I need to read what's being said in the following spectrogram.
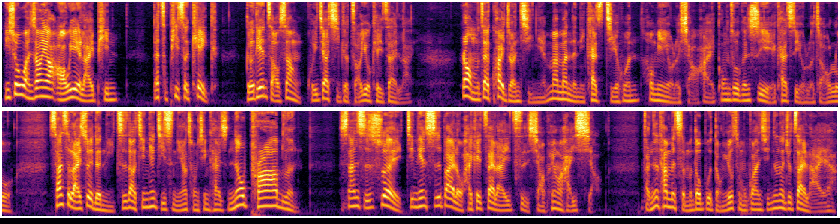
你说晚上要熬夜来拼，That's a piece of cake。隔天早上回家洗个澡又可以再来。让我们再快转几年，慢慢的你开始结婚，后面有了小孩，工作跟事业也开始有了着落。三十来岁的你知道，今天即使你要重新开始，No problem。三十岁今天失败了，我还可以再来一次。小朋友还小，反正他们什么都不懂，有什么关系？那那就再来呀。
